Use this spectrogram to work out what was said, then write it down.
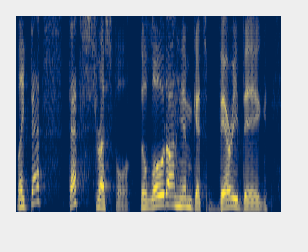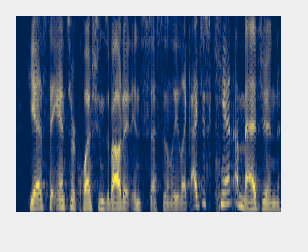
Like that's that's stressful. The load on him gets very big. He has to answer questions about it incessantly. Like I just can't imagine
